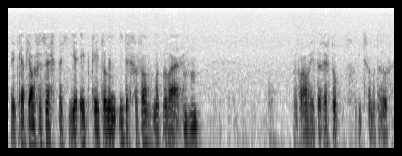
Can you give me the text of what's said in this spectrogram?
Ik heb jou gezegd dat je je eetketel in ieder geval moet bewaren. Mhm. Mevrouw heeft er recht op iets van me te horen.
